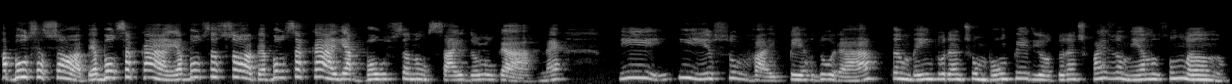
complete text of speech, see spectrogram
A bolsa sobe, a bolsa cai, a bolsa sobe, a bolsa cai, a bolsa não sai do lugar, né? E, e, isso vai perdurar também durante um bom período, durante mais ou menos um ano.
